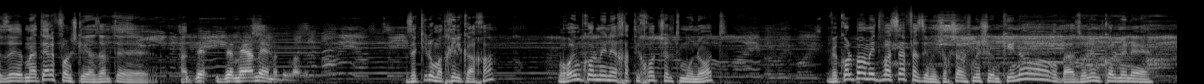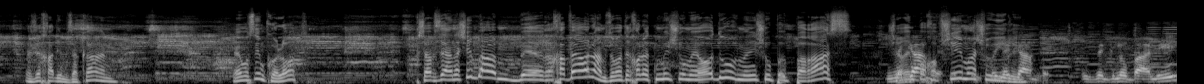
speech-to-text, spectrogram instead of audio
זה מהטלפון שלי, אז אל ת... זה- זה מהמם הדבר הזה. זה כאילו מתחיל ככה, רואים כל מיני חתיכות של תמונות, וכל פעם מתווסף איזה מישהו. עכשיו יש מישהו עם כינור, ואז עולים כל מיני... איזה אחד עם זקן. והם עושים קולות. עכשיו, זה אנשים ברחבי העולם, זאת אומרת, יכול להיות מישהו מהודו ומישהו פרס, שרים פה חופשי, משהו אירי. לגמרי, זה גלובלי.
